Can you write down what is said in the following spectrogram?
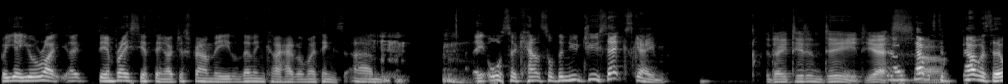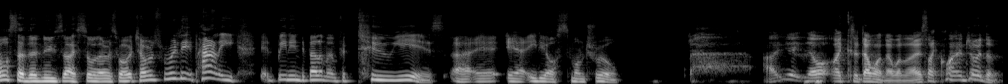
But yeah, you're right. The Embracer thing. I just found the the link I had on my things. Um, they also cancelled the new Deus Ex game. They did indeed. Yes. That was uh, the, that was also the news I saw there as well, which I was really apparently it had been in development for two years. Uh, at- Eidos Montreal. Yeah, you know, I could have done one of those. I quite enjoyed them.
